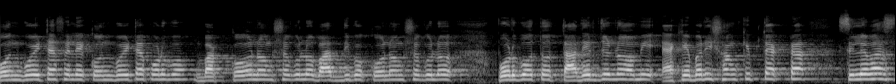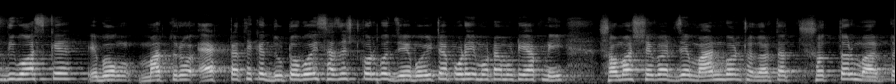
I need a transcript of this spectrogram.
কোন বইটা ফেলে কোন বইটা পড়ব বা কোন অংশগুলো বাদ দিব, কোন অংশগুলো পড়ব, তো তাদের জন্য আমি একেবারেই সংক্ষিপ্ত একটা সিলেবাস দিব আজকে এবং মাত্র একটা থেকে দুটো বই সাজেস্ট করব। যে বইটা পড়েই মোটামুটি আপনি সমাজসেবার যে মান বন্টন অর্থাৎ সত্তর মার্ক তো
